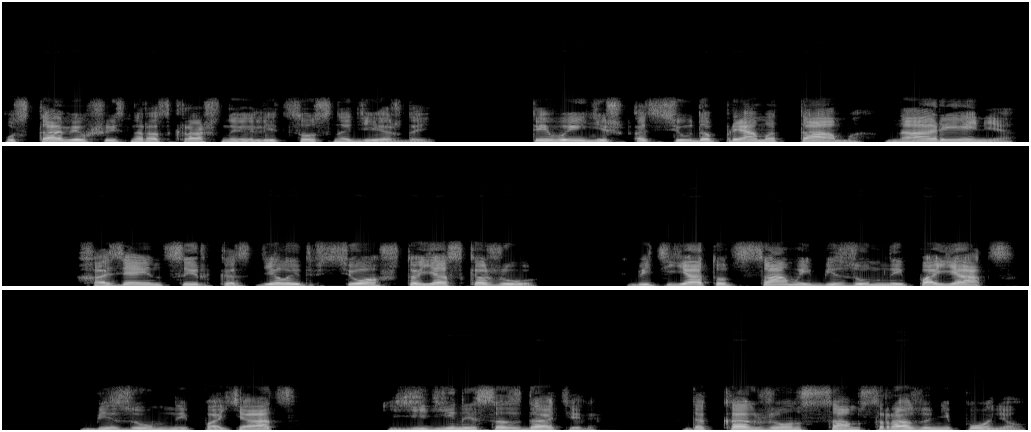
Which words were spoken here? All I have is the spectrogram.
уставившись на раскрашенное лицо с надеждой. «Ты выйдешь отсюда прямо там, на арене. Хозяин цирка сделает все, что я скажу. Ведь я тот самый безумный паяц». «Безумный паяц? Единый создатель? Да как же он сам сразу не понял?»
